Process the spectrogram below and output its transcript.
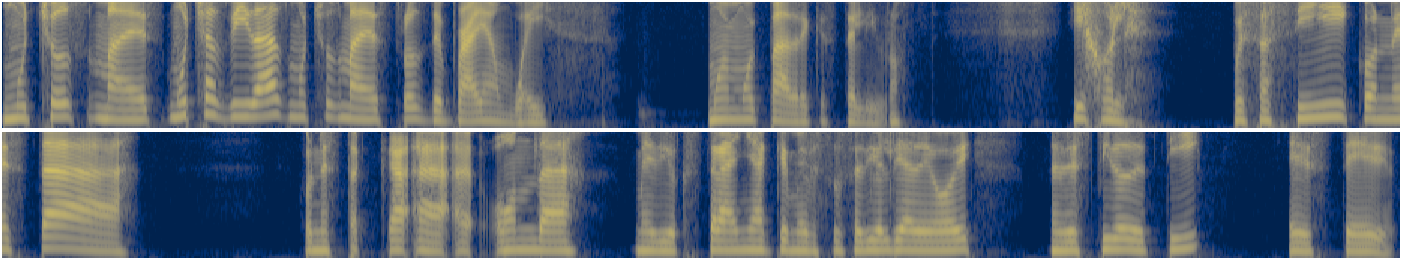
Muchos Muchas vidas, muchos maestros de Brian Weiss. Muy, muy padre que este libro. Híjole, pues así con esta, con esta onda medio extraña que me sucedió el día de hoy, me despido de ti. Este,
